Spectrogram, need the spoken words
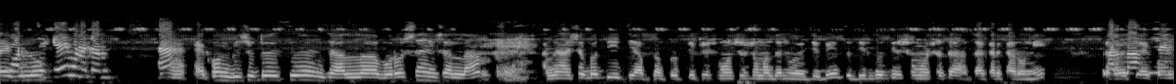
এগুলো মনে করেন হ্যাঁ? হ্যাঁ, এখন বিষয়টা হচ্ছে যে আল্লাহ ভরসা ইনশাল্লাহ। আমি আশাবাদী যে আপনার প্রত্যেকের সমস্যার সমাধান হয়ে যাবে। তো দীর্ঘদিন সমস্যাটা থাকার কারণে আল্লাহ আপনি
